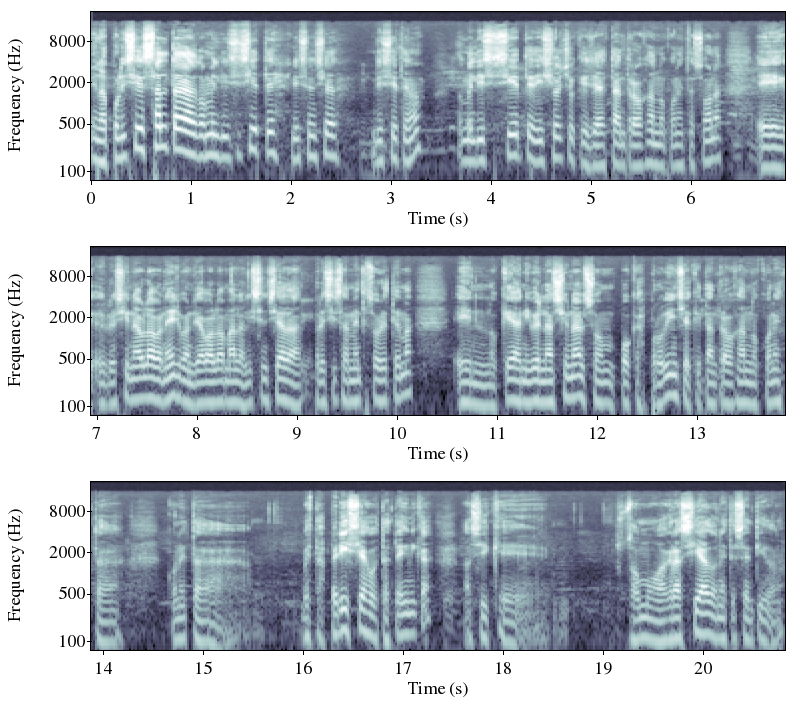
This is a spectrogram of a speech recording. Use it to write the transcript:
En la Policía de Salta 2017, licenciada, 17, ¿no? 2017, 18 que ya están trabajando con esta zona. Eh, recién hablaban ellos, bueno, ya hablaba más la licenciada precisamente sobre el tema. En lo que a nivel nacional son pocas provincias que están trabajando con esta, con esta, estas pericias o estas técnicas, así que somos agraciados en este sentido. ¿no?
